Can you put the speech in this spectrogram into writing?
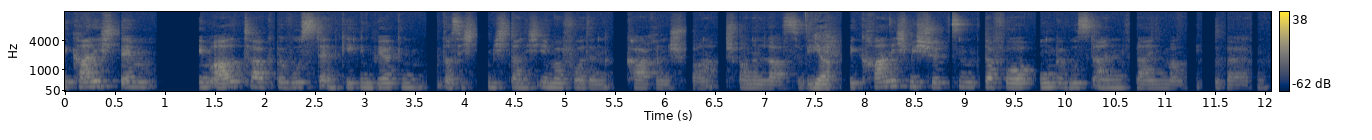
Wie kann ich dem im Alltag bewusster entgegenwirken, dass ich mich da nicht immer vor den Karren spannen lasse? Wie, ja. wie kann ich mich schützen davor, unbewusst einen Flying Monkey zu werden?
